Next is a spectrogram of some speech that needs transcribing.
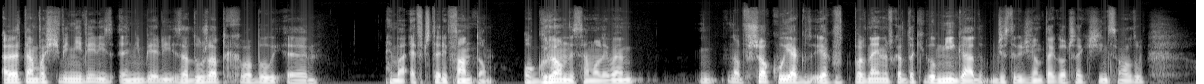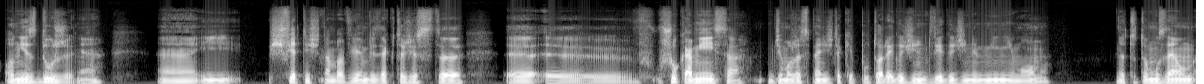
ale tam właściwie nie mieli, nie mieli za dużo, to chyba był e, chyba F4 Phantom, ogromny samolot. Byłem no, w szoku, jak, jak w porównaniu na przykład do takiego MIGA 29 czy jakichś innych samolotów, on jest duży, nie? E, I świetnie się tam bawiłem, więc jak ktoś jest, e, szuka miejsca, gdzie może spędzić takie półtorej godziny, dwie godziny minimum, no to to Muzeum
